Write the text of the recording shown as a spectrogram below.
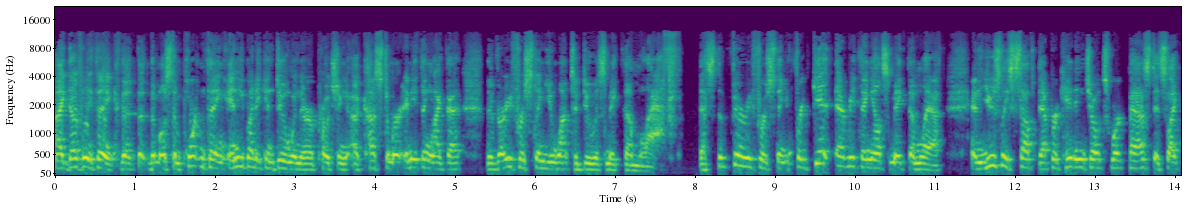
I definitely think that the, the, most important thing anybody can do when they're approaching a customer, anything like that, the very first thing you want to do is make them laugh. That's the very first thing. Forget everything else, make them laugh. And usually self deprecating jokes work best. It's like,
